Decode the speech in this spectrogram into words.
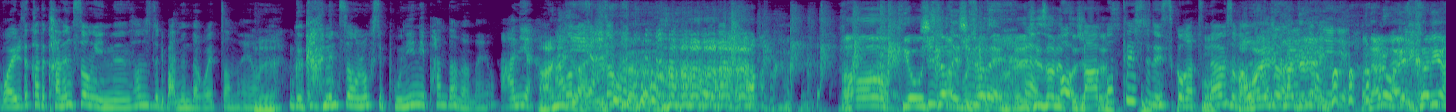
와일드 카드 가능성이 있는 선수들이 맞는다고 했잖아요. 네. 그 가능성을 혹시 본인이 판단하나요? 아니야. 아니죠. 아니야. 어 귀여운 신선해, 친구 신선해. 네, 신선했어. 어, 나. 뽑힐 수도 있을 것 같은데 어. 하면서 아, 막 와일드 아니, 카드를 아니, 아니. 어, 나는 와일드 카드야.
